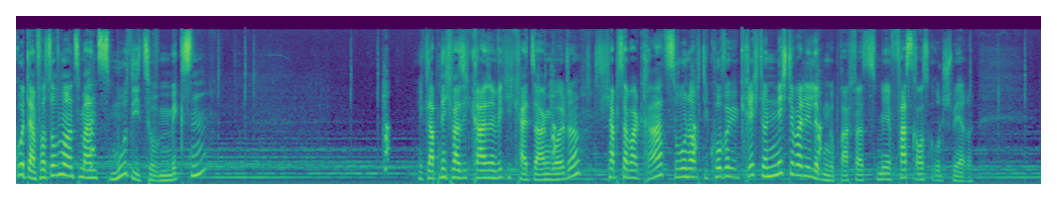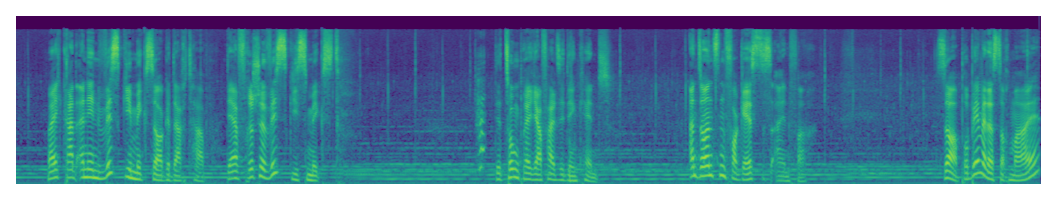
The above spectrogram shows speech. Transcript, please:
Gut, dann versuchen wir uns mal einen Smoothie zu mixen. Ich glaube nicht, was ich gerade in Wirklichkeit sagen wollte. Ich habe es aber gerade so noch die Kurve gekriegt und nicht über die Lippen gebracht, was mir fast rausgerutscht wäre. Weil ich gerade an den Whisky-Mixer gedacht habe. Der frische Whiskys mixt. Der Zungenbrecher, falls ihr den kennt. Ansonsten vergesst es einfach. So, probieren wir das doch mal.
